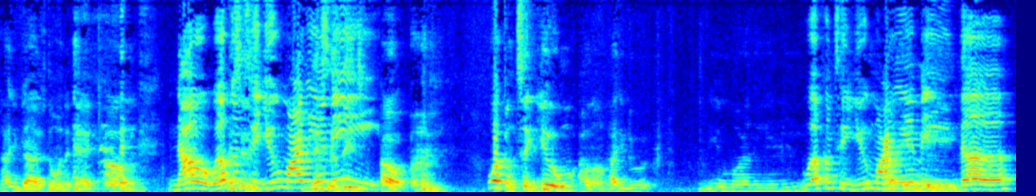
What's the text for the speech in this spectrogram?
How you guys doing today? Um, no, welcome is, to you, Marley and me. The, oh, welcome to you. Hold on, how you do it? You, Marley and me. Welcome to you, Marley, Marley and me. The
